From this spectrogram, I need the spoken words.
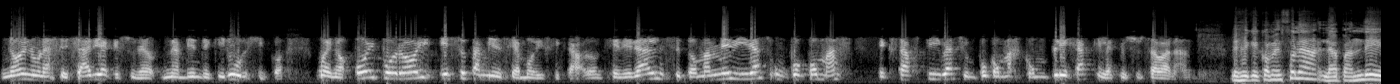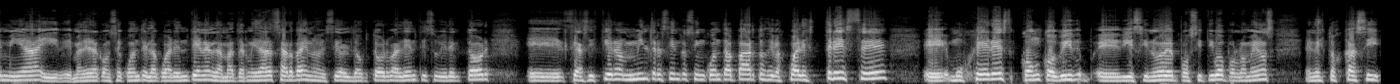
no en una cesárea que es una, un ambiente quirúrgico. Bueno hoy por hoy eso también se ha modificado. En general se toman medidas un poco más exhaustivas y un poco más complejas que las que se usaban antes. Desde que comenzó la, la pandemia y de manera consecuente la cuarentena en la maternidad Sardá, y nos decía el doctor Valenti, su director, eh, se asistieron 1.350 partos, de los cuales 13 eh, mujeres con COVID-19 eh, positivo, por lo menos en estos casi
